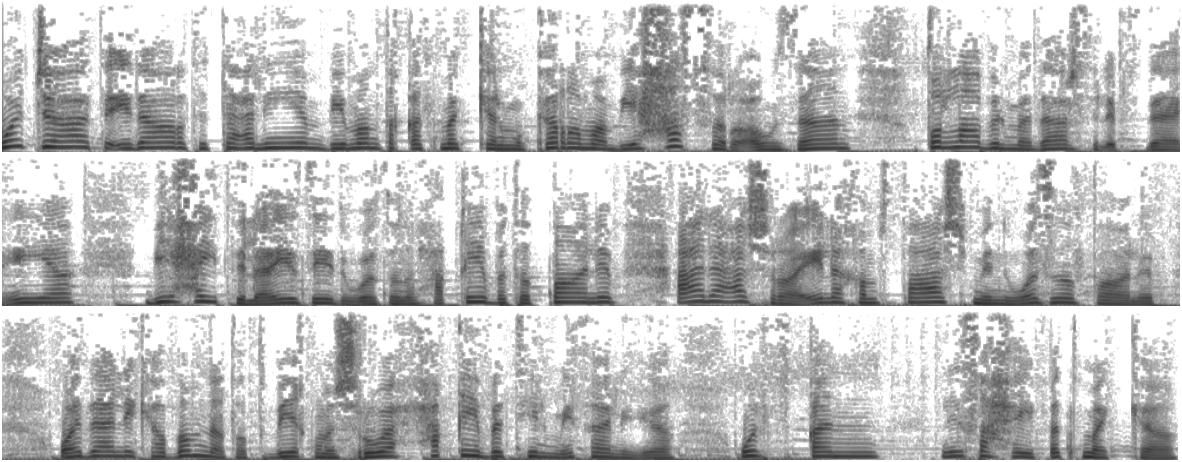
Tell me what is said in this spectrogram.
وجهت إدارة التعليم بمنطقة مكة المكرمة بحصر أوزان طلاب المدارس الابتدائية بحيث لا يزيد وزن حقيبة الطالب على 10 إلى 15 من وزن الطالب. وذلك ضمن تطبيق مشروع حقيبتي المثالية وفقا لصحيفة مكة.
